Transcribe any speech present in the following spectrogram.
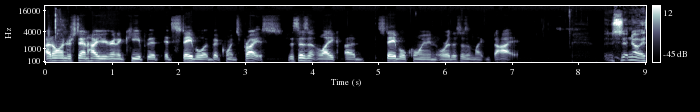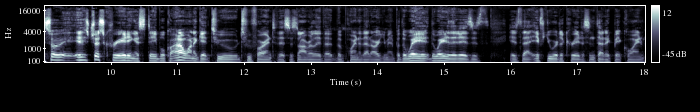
I don't understand how you're going to keep it it stable at Bitcoin's price. This isn't like a stable coin, or this isn't like DAI. So, no, so it's just creating a stable coin. I don't want to get too too far into this. It's not really the, the point of that argument. But the way the way that it is is is that if you were to create a synthetic Bitcoin,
